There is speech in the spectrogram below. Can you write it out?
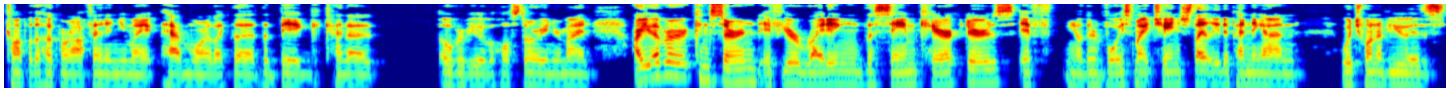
come up with a hook more often and you might have more like the the big kind of overview of a whole story in your mind. Are you ever concerned if you're writing the same characters if, you know, their voice might change slightly depending on which one of you is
